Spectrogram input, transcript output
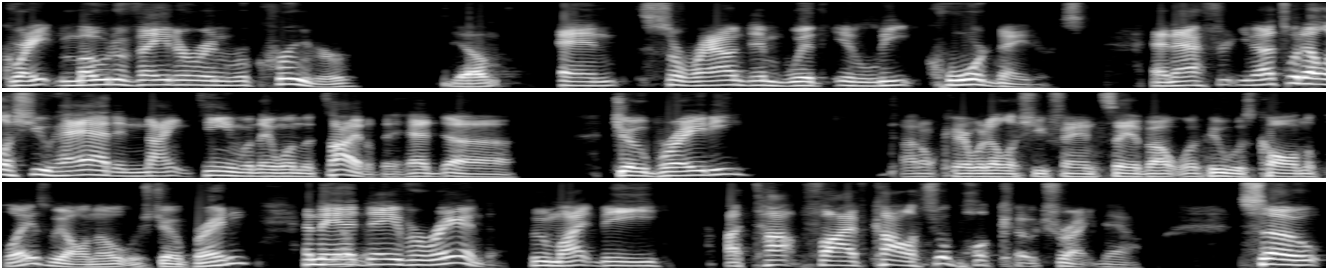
great motivator and recruiter." Yep. And surround him with elite coordinators. And after, you know, that's what LSU had in 19 when they won the title. They had uh, Joe Brady. I don't care what LSU fans say about what, who was calling the plays. We all know it was Joe Brady. And they had Dave Aranda, who might be a top five college football coach right now. So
